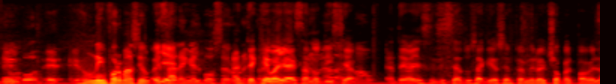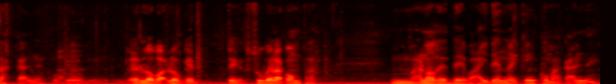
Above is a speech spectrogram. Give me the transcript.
No- eh, es una información que Oye, sale en el vocero. Antes que vaya esa noticia, antes que vaya esa noticia, tú sabes que yo siempre miro el chopper para ver las carnes, porque es lo, lo que te sube la compra. Mano, desde Biden no hay quien coma carne.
